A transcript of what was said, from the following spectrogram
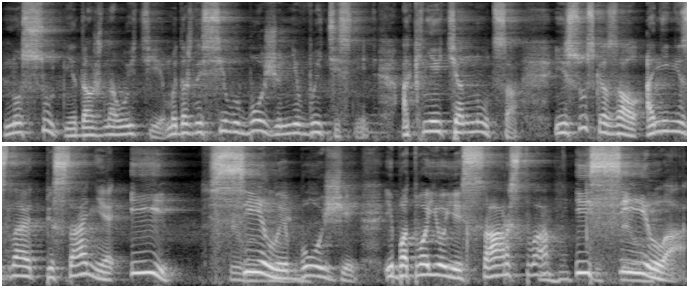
но суть не должна уйти. Мы должны силу Божью не вытеснить, а к ней тянуться. Иисус сказал, они не знают Писания и силы Божьей, ибо Твое есть царство и сила,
